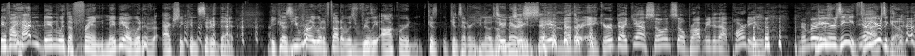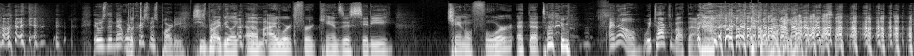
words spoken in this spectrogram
if I hadn't been with a friend, maybe I would have actually considered that because he probably would have thought it was really awkward considering he knows I'm Dude, married. just say another anchor. Be like, yeah, so and so brought me to that party. Remember? New was- Year's Eve, three years ago. It was the network Look- Christmas party. She's probably be like, um, I worked for Kansas City Channel 4 at that time. I know. We talked about that.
